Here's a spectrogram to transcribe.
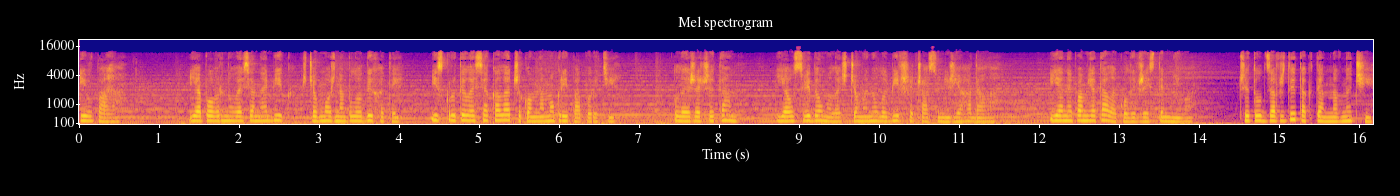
і впала. Я повернулася на бік, щоб можна було дихати, і скрутилася калачиком на мокрій папороті. Лежачи там, я усвідомила, що минуло більше часу, ніж я гадала. Я не пам'ятала, коли вже й стемніло. Чи тут завжди так темно вночі?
